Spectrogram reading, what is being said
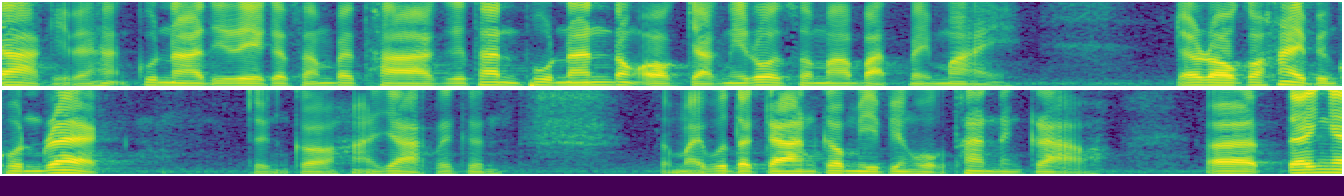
ยากอีกแล้วฮะคุณาติเรกสัมปทา คือท่านผู้นั้นต้องออกจากนิโรธสมาบัติใหม่ ๆ แล้วเราก็ให้เป็นคนแรกซึ่งก็หายากเหลือเกิน สมัยพุทธกาลก็มีเพียงหกท่านดังกล่าว แต่ไง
